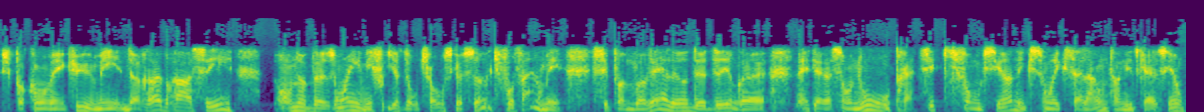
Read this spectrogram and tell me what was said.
je suis pas convaincu, mais de rebrasser, on a besoin, mais il y a d'autres choses que ça qu'il faut faire, mais c'est pas mauvais là de dire euh, intéressons-nous aux pratiques qui fonctionnent et qui sont excellentes en éducation.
